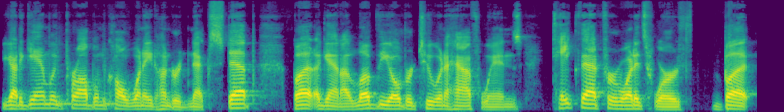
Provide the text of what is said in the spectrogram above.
You got a gambling problem, call 1 800 Next Step. But again, I love the over two and a half wins. Take that for what it's worth. But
